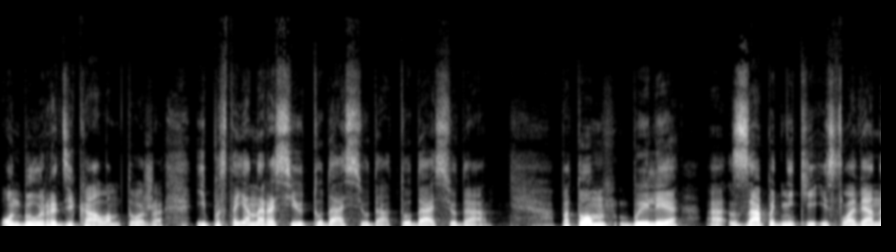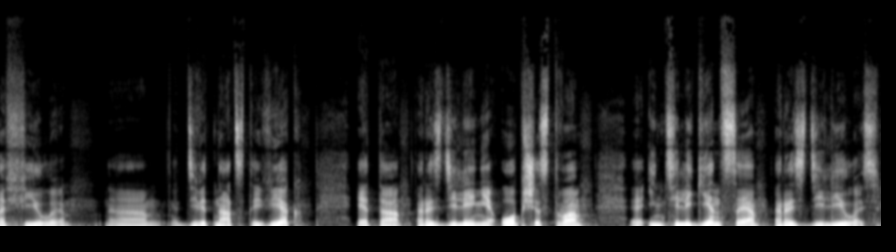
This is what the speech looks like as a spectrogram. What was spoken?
он был радикалом тоже. И постоянно Россию туда-сюда, туда-сюда. Потом были а, западники и славянофилы, 19 век это разделение общества. Э, интеллигенция разделилась.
